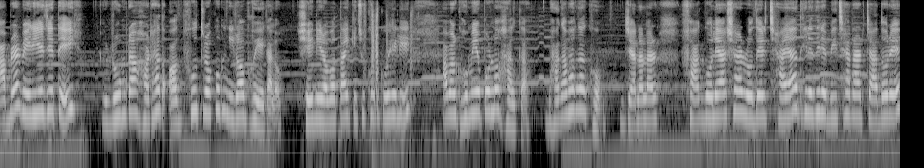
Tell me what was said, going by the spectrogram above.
আবরার বেরিয়ে যেতেই রুমটা হঠাৎ অদ্ভুত রকম নীরব হয়ে গেল। সেই নীরবতায় কিছুক্ষণ কোহেলি আবার ঘুমিয়ে পড়ল হালকা, ভাঙা ভাঙা ঘুম। জানালার ফাঁক গলে আসা রোদের ছায়া ধীরে ধীরে বিছানার চাদরে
